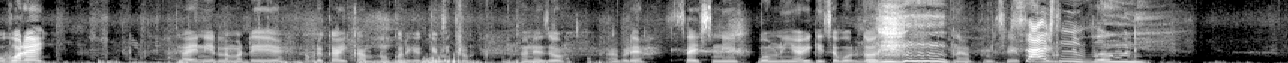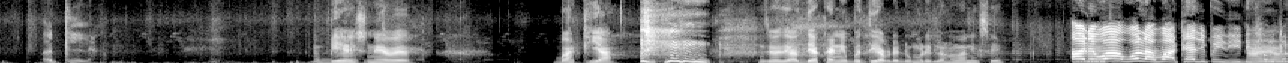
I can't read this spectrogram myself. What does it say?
ઊભો રહે. થાય નહીં એટલા માટે આપણે કાંઈ કામ ન કરી શકીએ મિત્રો? અને જો આપણે સાઈઝની બમણી આવી ગઈ જબરદસ્ત. ના પણ છે પાણી. ભેંસ ને હવે બાઠિયા. જો આ દેખાય ને બધી આપણે ડુંગળી લણવાની છે. અરે વાહ હા.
